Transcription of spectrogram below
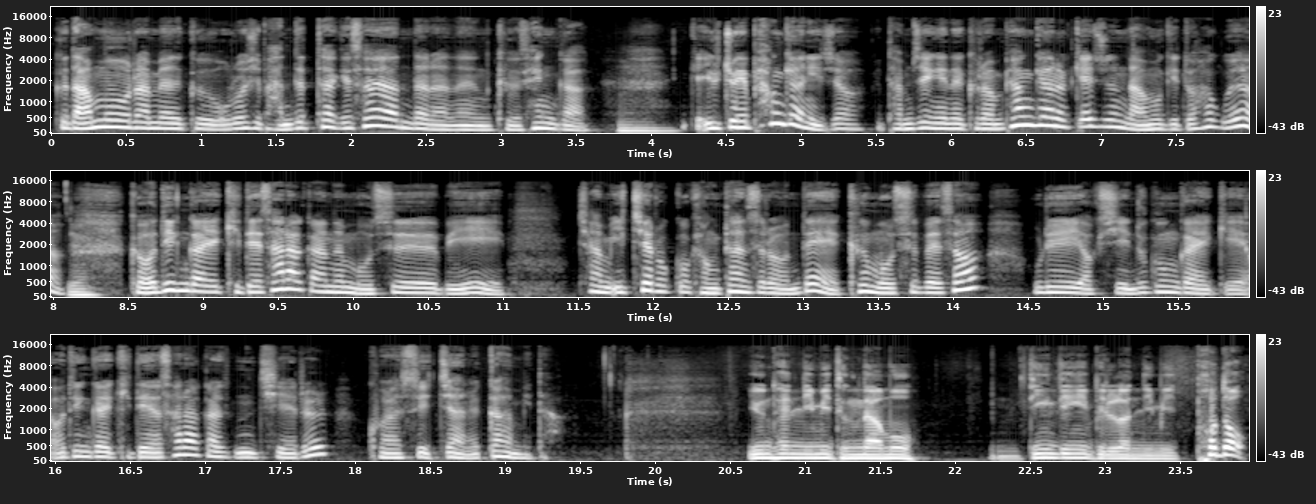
그 나무라면 그 오롯이 반듯하게 서야 한다라는 그 생각. 음, 일종의 편견이죠. 담쟁이는 그런 편견을 깨주는 나무기도 하고요. 예. 그 어딘가에 기대 살아가는 모습이 참 이채롭고 경탄스러운데 그 모습에서 우리 역시 누군가에게 어딘가에 기대어 살아가는 지혜를 구할 수 있지 않을까 합니다. 윤혜님이 등나무, 음, 딩딩이 빌런님이 포도,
